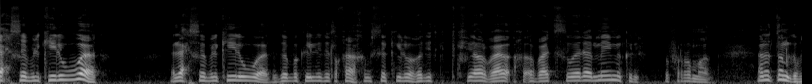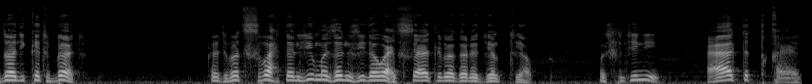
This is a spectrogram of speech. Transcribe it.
على حسب الكيلوات. على حسب الكيلوات. دابا كاين اللي تلقاه خمسة كيلو غادي تكفي أربعة أربعة السوايع ما يمكنش في الرماد. أنا تنقبضها هذيك كتبات. كتبات الصباح تنجي ومازال نزيدها واحد الساعات كانت ديال الطياب. واش فهمتيني؟ عاد تتقعد.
